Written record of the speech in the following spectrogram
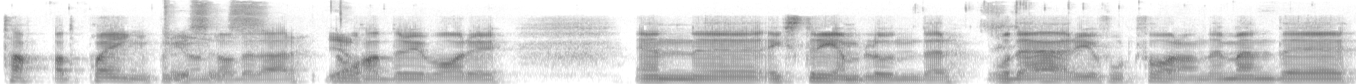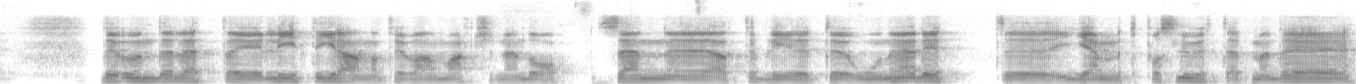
tappat poäng på grund Precis. av det där. Ja. Då hade det ju varit en eh, extrem blunder. Och det är det ju fortfarande. Men det, det underlättar ju lite grann att vi vann matchen ändå. Sen eh, att det blir lite onödigt eh, jämnt på slutet. Men det,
